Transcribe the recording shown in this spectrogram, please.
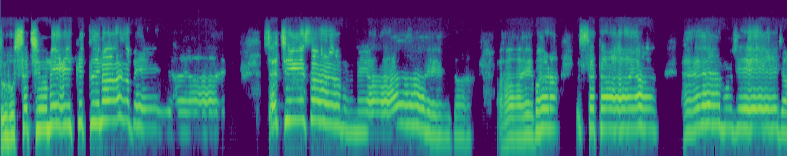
तू सच में कितना बेहया है सच सामने आएगा। आए बड़ा सताया है मुझे जा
